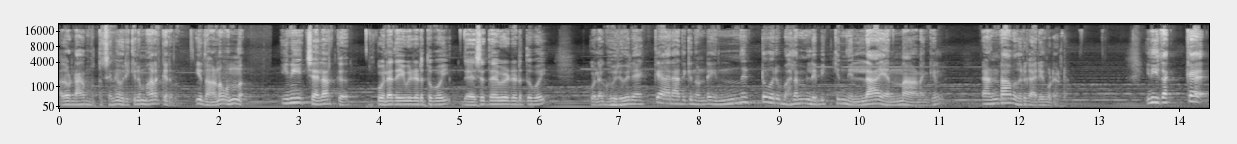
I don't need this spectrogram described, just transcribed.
അതുകൊണ്ട് ആ മുത്തശ്ശനെ ഒരിക്കലും മറക്കരുത്. ഇതാണ് ഒന്ന്. ഇനി ചിലർക്ക് കുലദേവിയുടെ അടുത്ത് പോയി ദേശദേവിയുടെ അടുത്ത് പോയി കുലഗുരുവിനെയൊക്കെ ആരാധിക്കുന്നുണ്ട് എന്നിട്ടും ഒരു ഫലം ലഭിക്കുന്നില്ല എന്നാണെങ്കിൽ രണ്ടാമതൊരു കാര്യം കൂടെയുണ്ട്. ഇനി ഇതൊക്കെ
